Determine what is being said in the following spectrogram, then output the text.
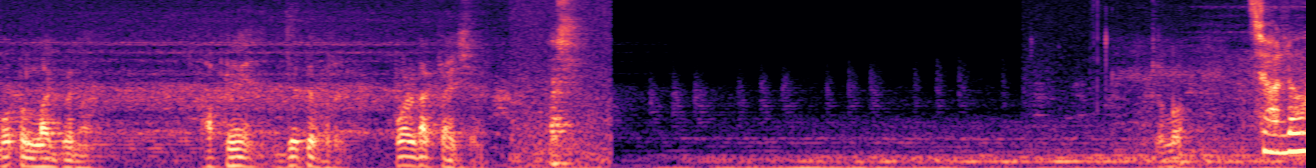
বোতল লাগবে না। আপনি যেতে পারেন। পরে ডাক্তার এসে আসি। চলো। চলো।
